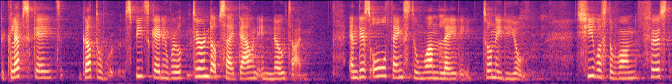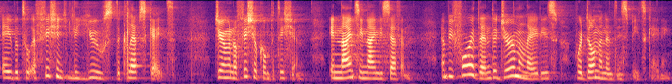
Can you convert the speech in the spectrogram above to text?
The clap skate got the speed skating world turned upside down in no time. And this all thanks to one lady, Tonny de Jong. She was the one first able to efficiently use the clap skate during an official competition in 1997. And before then, the German ladies were dominant in speed skating.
